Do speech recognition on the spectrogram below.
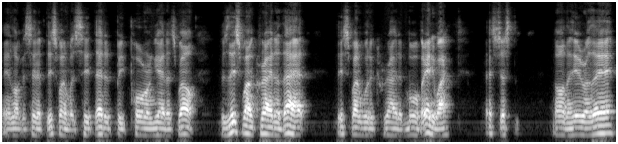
And like I said, if this one was hit, that'd be pouring out as well. Because this one created that, this one would have created more. But anyway, that's just neither here or there.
